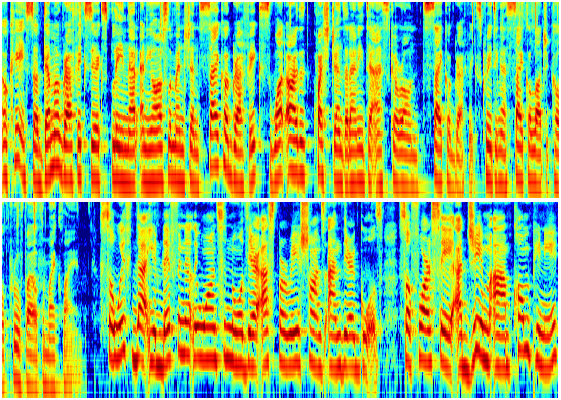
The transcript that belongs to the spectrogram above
Okay, so demographics, you explained that, and you also mentioned psychographics. What are the questions that I need to ask around psychographics, creating a psychological profile for my client? So with that, you definitely want to know their aspirations and their goals. So for say a gym um, company,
